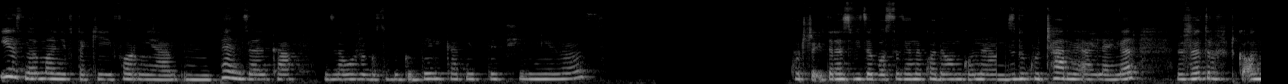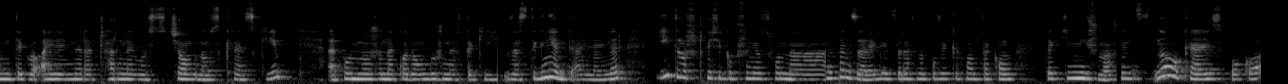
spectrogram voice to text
Jest normalnie w takiej formie mm, pędzelka, więc nałożę go sobie go delikatnie tutaj przy raz. Kurczę, i teraz widzę, bo ostatnio nakładałam go na zwykły czarny eyeliner, że troszeczkę on mi tego eyelinera czarnego ściągnął z kreski, e, pomimo, że nakładałam go już na taki zastygnięty eyeliner i troszeczkę się go przeniosło na ten pędzelek, więc teraz na powiekach mam taką, taki miszmasz, więc no okej, spoko.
